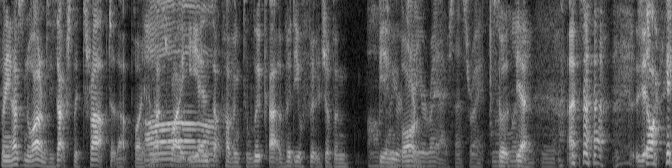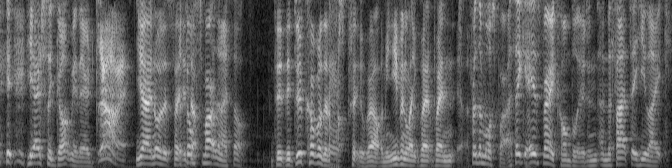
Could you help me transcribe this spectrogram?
when he has no arms, he's actually trapped at that point, and that's why he ends Oh. up having to look at a video footage of him Oh, being so you're, born. Yeah, you're right. Actually, that's right. So, Oh, yeah. yeah. Uh, Sorry, he actually got me there. Damn it! yeah, I know that's like The film's that- smarter than I thought. they, they do cover the rest pretty well. I mean, even like when when For the most part, I think it is very convoluted, and, and the fact that he like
